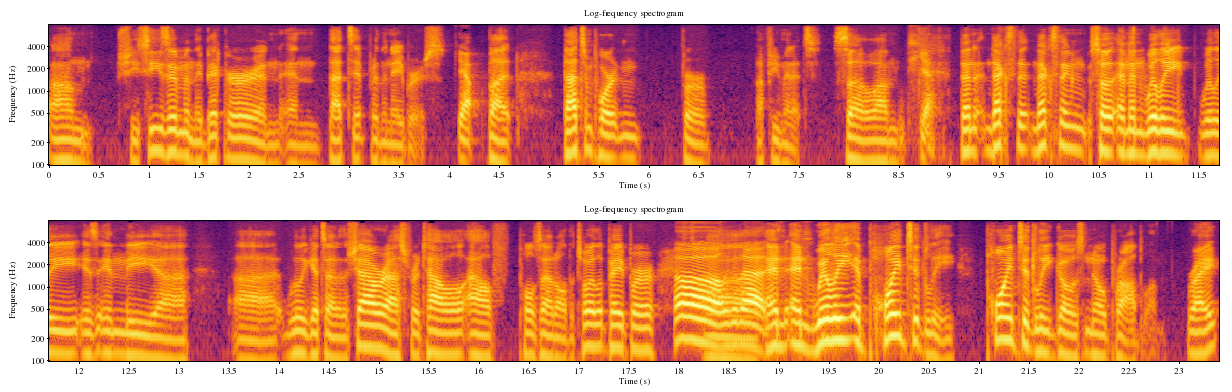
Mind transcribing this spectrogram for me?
Um, she sees him and they bicker, and and that's it for the neighbors. Yeah. But that's important for a few minutes. So um, Yeah. then next th- next thing so and then Willie Willie is in the uh, uh, Willie gets out of the shower, asks for a towel. Alf pulls out all the toilet paper. Oh, look at Uh, that. And and Willie pointedly pointedly goes no problem. Right.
